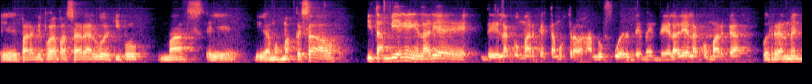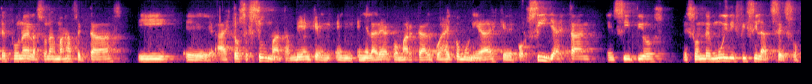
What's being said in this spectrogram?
eh, para que pueda pasar algo de equipo más, eh, digamos, más pesado y también en el área de, la comarca estamos trabajando fuertemente. El área de la comarca, pues realmente fue una de las zonas más afectadas y eh, a esto se suma también que en, el área comarcal, pues hay comunidades que de por sí ya están en sitios que son de muy difícil acceso.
